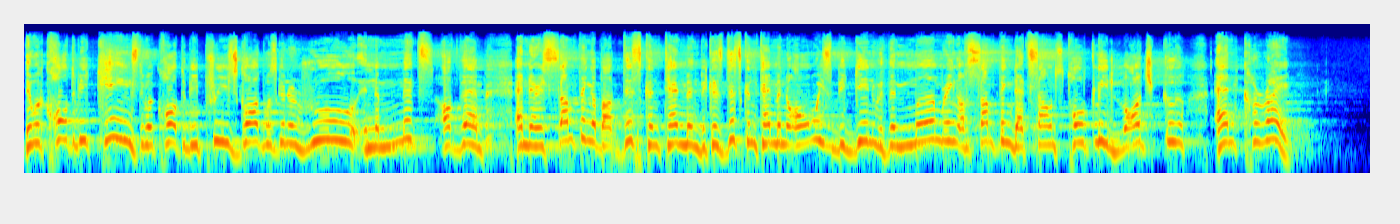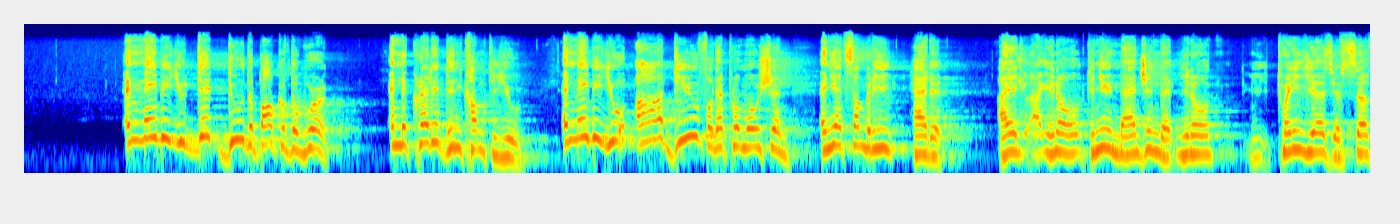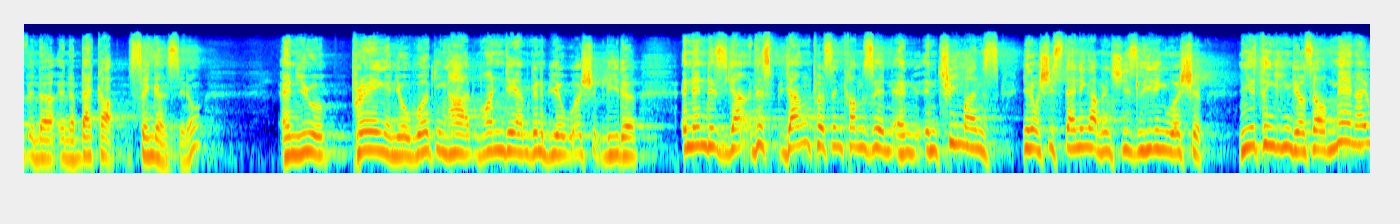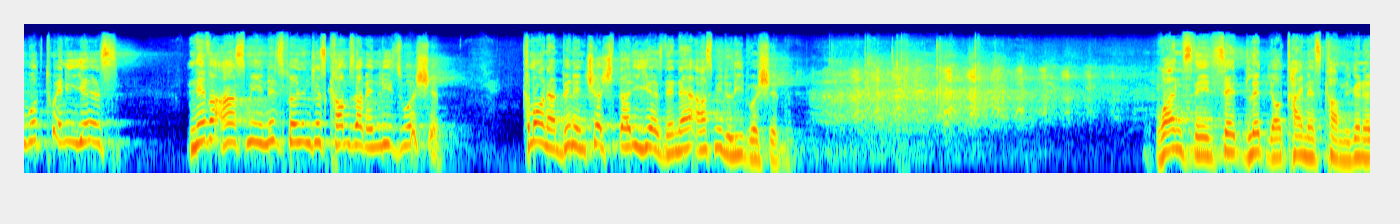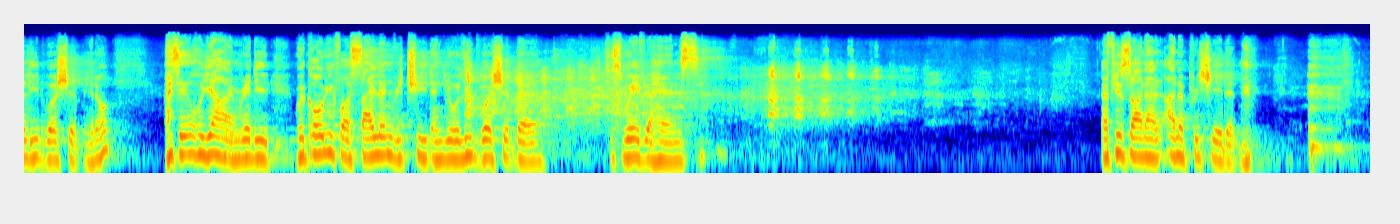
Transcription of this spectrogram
They were called to be kings, they were called to be priests. God was going to rule in the midst of them. And there is something about discontentment because discontentment always begins with the murmuring of something that sounds totally logical and correct. And maybe you did do the bulk of the work and the credit didn't come to you. And maybe you are due for that promotion and yet somebody had it. I, you know, can you imagine that, you know, 20 years you've served in a, in a backup singers, you know? And you're praying and you're working hard. One day I'm going to be a worship leader. And then this young, this young person comes in, and in three months, you know, she's standing up and she's leading worship. And you're thinking to yourself, man, I worked 20 years. Never asked me, and this person just comes up and leads worship. Come on, I've been in church 30 years, they never asked me to lead worship. Once they said, Lip, your time has come, you're going to lead worship, you know? I say, Oh, yeah, I'm ready. We're going for a silent retreat, and you'll lead worship there. Just wave your hands. I feel so un- unappreciated.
